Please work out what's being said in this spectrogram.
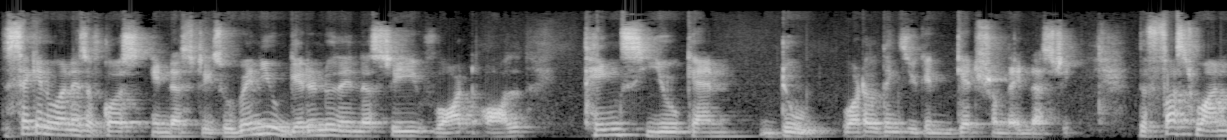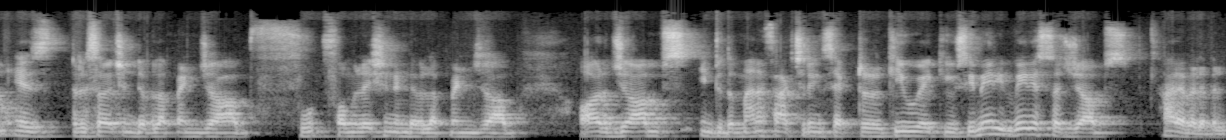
The second one is of course industry. So when you get into the industry what all things you can do? What are things you can get from the industry? The first one is research and development job formulation and development job or jobs into the manufacturing sector qa qc various such jobs are available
